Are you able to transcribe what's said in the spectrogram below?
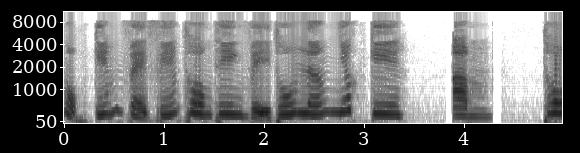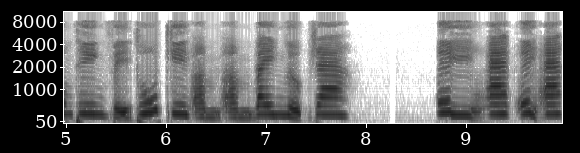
một kiếm về phía thôn thiên vị thú lớn nhất kia. Ẩm. Um, thôn thiên vị thú kia ầm ầm bay ngược ra. Ê a ê a.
